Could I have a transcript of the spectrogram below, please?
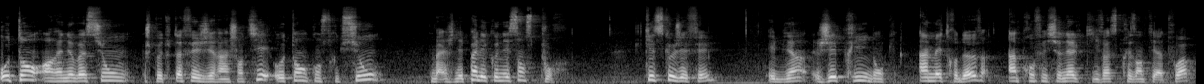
Autant en rénovation, je peux tout à fait gérer un chantier, autant en construction, bah, je n'ai pas les connaissances pour. Qu'est-ce que j'ai fait? Eh bien, j'ai pris donc un maître d'œuvre, un professionnel qui va se présenter à toi.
